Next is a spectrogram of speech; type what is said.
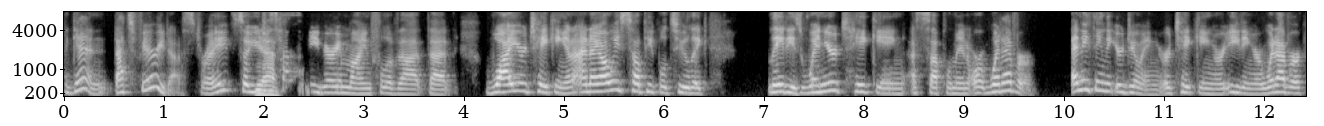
again, that's fairy dust, right? So you just have to be very mindful of that, that why you're taking it. And I always tell people too, like, ladies, when you're taking a supplement or whatever, anything that you're doing or taking or eating or whatever,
